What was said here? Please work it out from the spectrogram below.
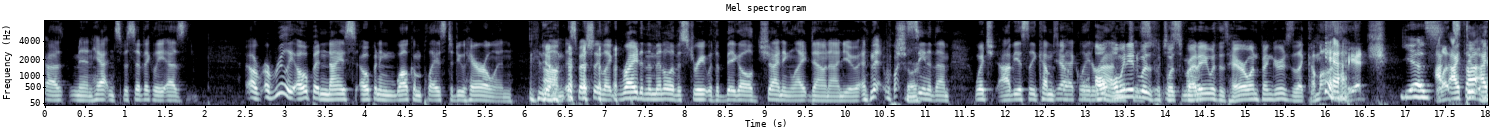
uh, Manhattan specifically as a, a really open, nice, opening, welcome place to do heroin, um, especially like right in the middle of a street with a big old shining light down on you, and that one Sure. scene of them, which obviously comes back later all, on. all we needed was which was smart. Freddy with his heroin fingers. He's like, "Come on, Yeah. bitch." Yes. I, I thought do I thought that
